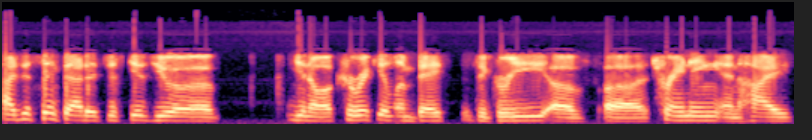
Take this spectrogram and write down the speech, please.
I just think that it just gives you a, you know, a curriculum based degree of uh, training and high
